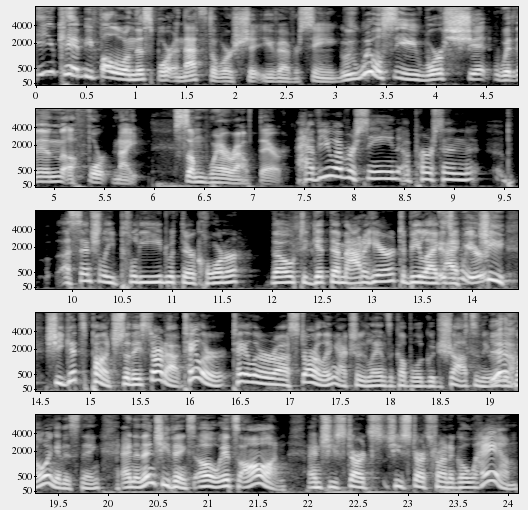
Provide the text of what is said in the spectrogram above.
You can't be following this sport, and that's the worst shit you've ever seen. We will see worse shit within a fortnight somewhere out there. Have you ever seen a person essentially plead with their corner though to get them out of here to be like It's I- weird. she she gets punched so they start out Taylor Taylor uh, Starling actually lands a couple of good shots in the early Yeah. going of this thing and, then she thinks oh it's on and she starts she starts trying to go ham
